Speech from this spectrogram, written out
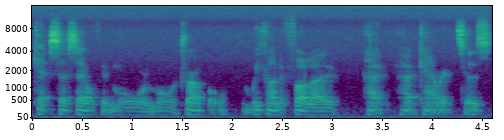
gets herself in more and more trouble. And we kind of follow her, her characters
